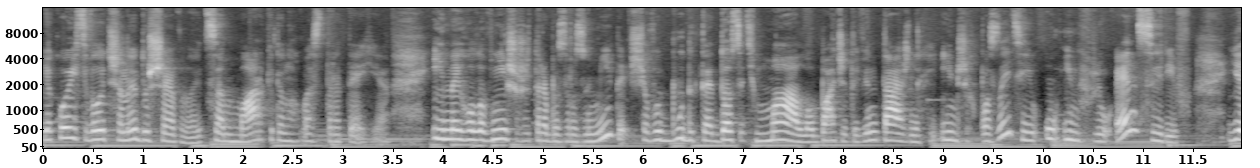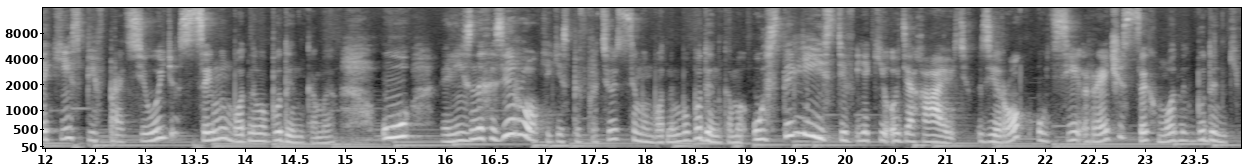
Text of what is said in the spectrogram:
якоїсь величини душевної, це маркетингова стратегія. І найголовніше, що треба зрозуміти, що ви будете досить мало бачити вінтажних і інших позицій у інфлюенсерів, які співпрацюють з цими модними будинками, у різних зірок, які співпрацюють з цими модними будинками, у стилістів, які одягають зірок у ці речі з цих модних будинків.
